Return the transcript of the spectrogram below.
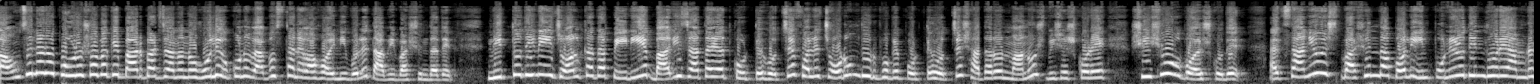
কাউন্সিলর ও পৌরসভাকে বারবার জানানো হলেও কোনো ব্যবস্থা নেওয়া হয়নি বলে দাবি বাসিন্দাদের। নিত্যদিন এই জল কাদা পেরিয়ে বাড়ি যাতায়াত করতে হচ্ছে, ফলে চরম দুর্ভোগে পড়তে হচ্ছে সাধারণ মানুষ, বিশেষ করে শিশু ও বয়স্কদের। এক স্থানীয় বাসিন্দা বলেন, পনেরো দিন ধরে আমরা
